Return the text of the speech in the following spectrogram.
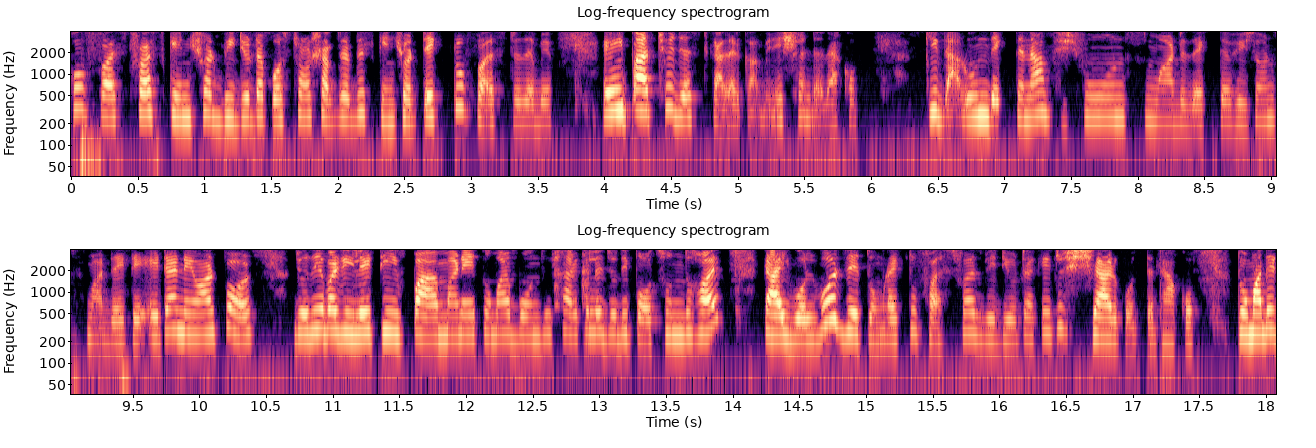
খুব ফার্স্ট ফার্স্ট স্ক্রিনশট ভিডিওটা পোস্ট হওয়ার সাথে সাথে স্ক্রিনশটটা একটু ফার্স্ট দেবে। এই পাচ্ছ জাস্ট কালার কম্বিনেশনটা দেখো। কি দারুণ দেখতে না? ভীষণ স্মার্ট দেখতে, ভীষণ স্মার্ট দেখতে। এটা নেওয়ার পর যদি আবার রিলেটিভ মানে তোমার বন্ধু সার্কেলে যদি পছন্দ হয়, তাই বলব যে তোমরা একটু ফার্স্ট ফার্স্ট ভিডিওটাকে একটু শেয়ার করতে থাকো। তোমাদের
